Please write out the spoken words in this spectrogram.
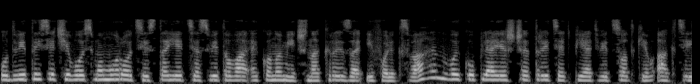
У 2008 році стається світова економічна криза, і Volkswagen викупляє ще 35% акцій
